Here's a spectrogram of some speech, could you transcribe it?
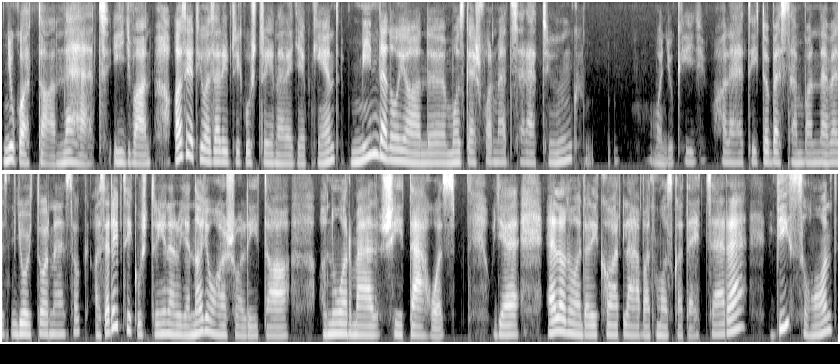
Nyugodtan, lehet, így van. Azért jó az elliptikus tréner egyébként. Minden olyan mozgásformát szeretünk, mondjuk így, ha lehet így több eszemben nevezni, gyógytornászok. Az elliptikus tréner ugye nagyon hasonlít a, a normál sétához. Ugye ellenoldali kartlábat mozgat egyszerre, viszont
